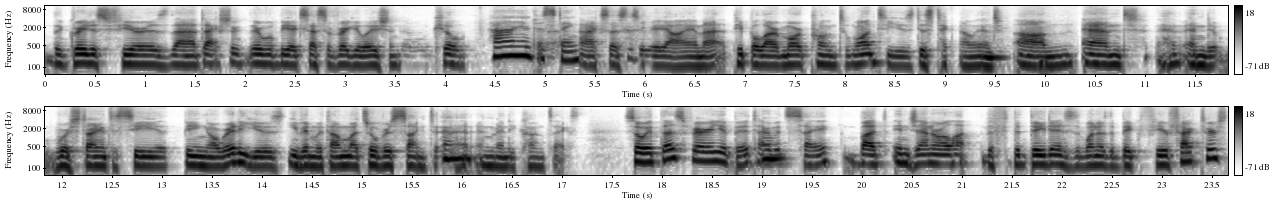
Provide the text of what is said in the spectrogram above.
the greatest fear is that actually there will be excessive regulation that will kill Ah, interesting. Access to AI, and that people are more prone to want to use this technology. Um, and and we're starting to see it being already used, even without much oversight in, in many contexts. So it does vary a bit, I would say. But in general, the, the data is one of the big fear factors.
